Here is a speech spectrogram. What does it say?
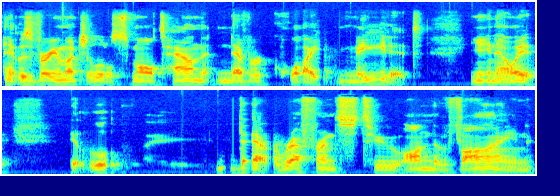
and it was very much a little small town that never quite made it. You know, it it that reference to on the vine,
